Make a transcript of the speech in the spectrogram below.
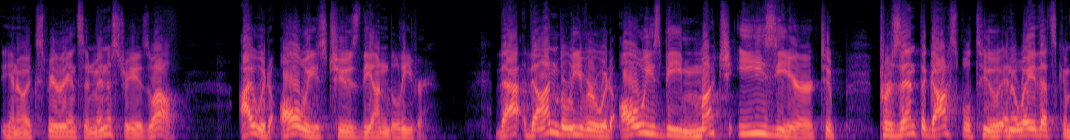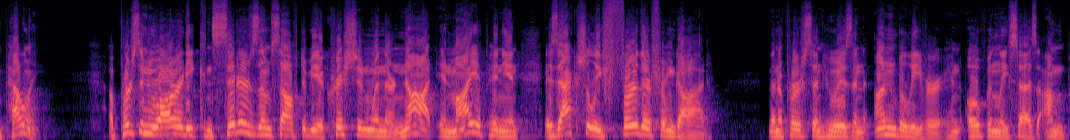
you know, experience in ministry as well. I would always choose the unbeliever. That, the unbeliever would always be much easier to present the gospel to in a way that's compelling. A person who already considers themselves to be a Christian when they're not, in my opinion, is actually further from God than a person who is an unbeliever and openly says, I'm,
